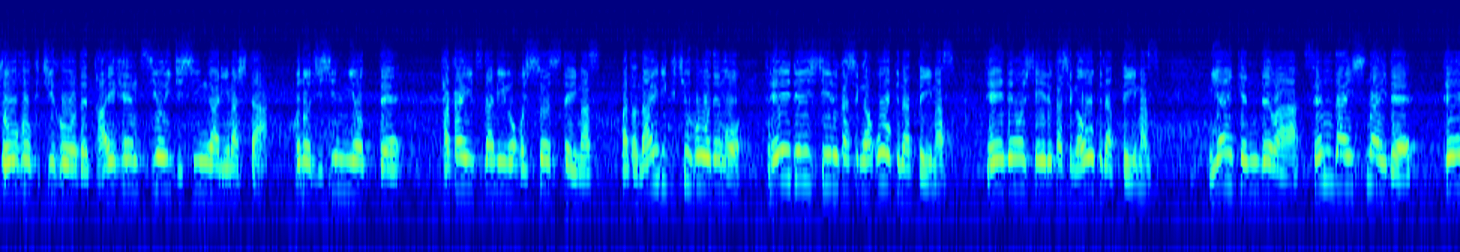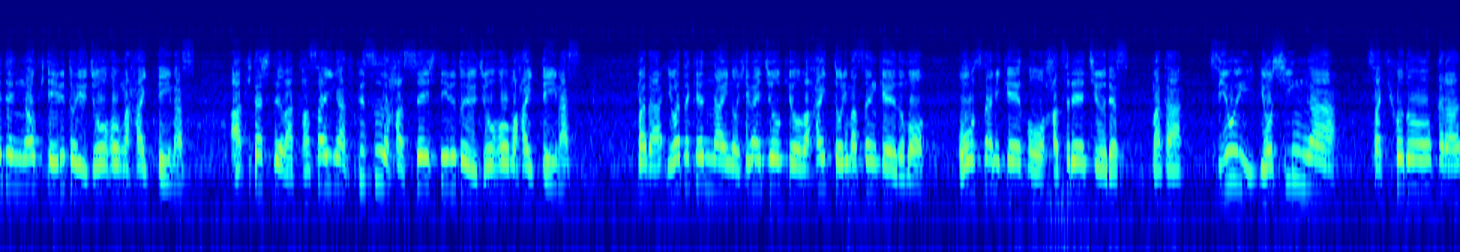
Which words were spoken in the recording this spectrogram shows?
東北地方で大変強い地震がありました。この地震によって高い津波も押し寄せています。また内陸地方でも停電している箇所が多くなっています。停電をしている箇所が多くなっています。宮城県では仙台市内で停電が起きているという情報が入っています。秋田市では火災が複数発生しているという情報も入っています。まだ岩手県内の被害状況は入っておりませんけれども大津波警報発令中です。また強い余震が先ほどから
